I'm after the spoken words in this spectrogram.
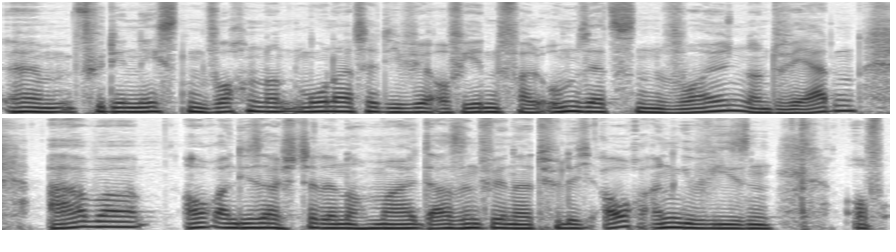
ähm, für die nächsten Wochen und Monate, die wir auf jeden Fall umsetzen wollen und werden. Aber auch an dieser Stelle nochmal, da sind wir natürlich auch angewiesen auf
